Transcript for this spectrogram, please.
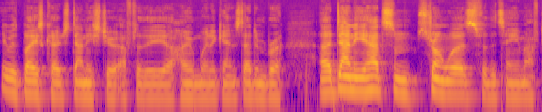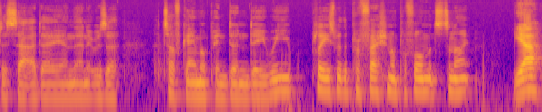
It was Blaze coach Danny Stewart after the uh, home win against Edinburgh. Uh, Danny, you had some strong words for the team after Saturday, and then it was a, a, tough game up in Dundee. Were you pleased with the professional performance tonight? Yeah,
